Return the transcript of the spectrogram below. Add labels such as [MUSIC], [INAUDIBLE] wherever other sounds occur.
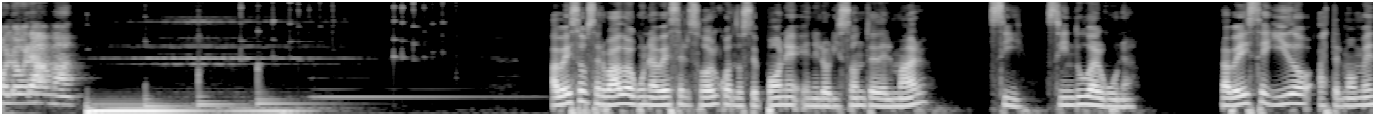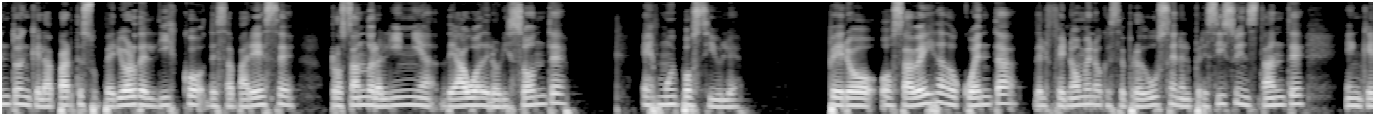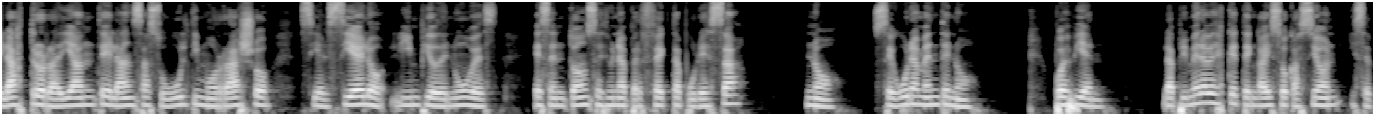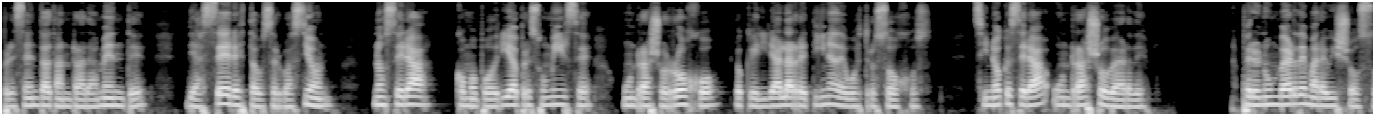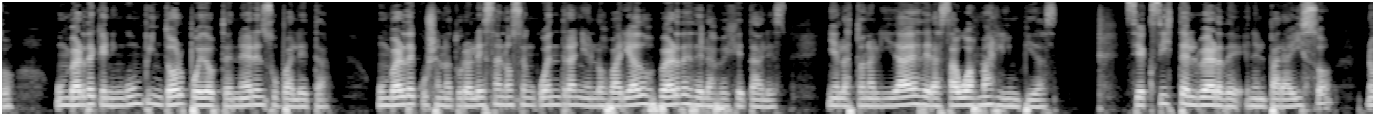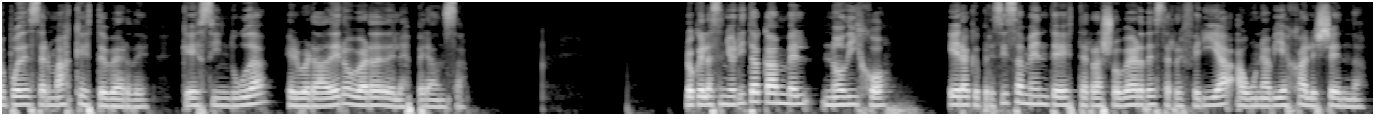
Holograma. ¿Habéis observado alguna vez el sol cuando se pone en el horizonte del mar? Sí, sin duda alguna. ¿Lo habéis seguido hasta el momento en que la parte superior del disco desaparece rozando la línea de agua del horizonte? Es muy posible. Pero ¿os habéis dado cuenta del fenómeno que se produce en el preciso instante en que el astro radiante lanza su último rayo si el cielo, limpio de nubes, es entonces de una perfecta pureza? No, seguramente no. Pues bien, la primera vez que tengáis ocasión, y se presenta tan raramente, de hacer esta observación, no será, como podría presumirse, un rayo rojo lo que herirá la retina de vuestros ojos, sino que será un rayo verde, pero en un verde maravilloso, un verde que ningún pintor puede obtener en su paleta, un verde cuya naturaleza no se encuentra ni en los variados verdes de las vegetales, ni en las tonalidades de las aguas más límpidas. Si existe el verde en el paraíso, no puede ser más que este verde, que es sin duda el verdadero verde de la esperanza. Lo que la señorita Campbell no dijo era que precisamente este rayo verde se refería a una vieja leyenda,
